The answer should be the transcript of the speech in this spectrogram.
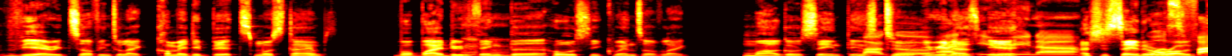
veer itself into like comedy bits most times. But, but I do think Mm-mm. the whole sequence of like Margot saying things to Irina's and ear Irina and she's saying the wrong was thing.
